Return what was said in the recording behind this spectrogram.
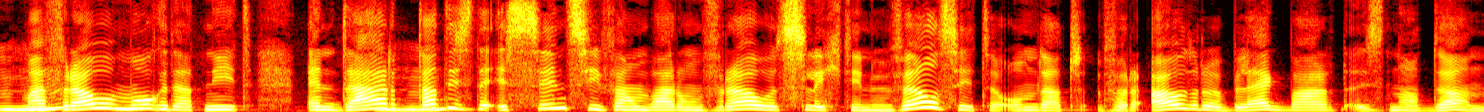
Mhm. maar vrouwen mogen dat niet. En daar, Mhm. dat is de essentie van waarom vrouwen slecht in hun vel zitten. Omdat verouderen blijkbaar is not done.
